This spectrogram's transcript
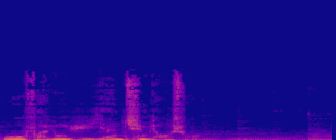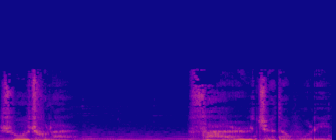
无法用语言去描述，说出来反而觉得无力。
